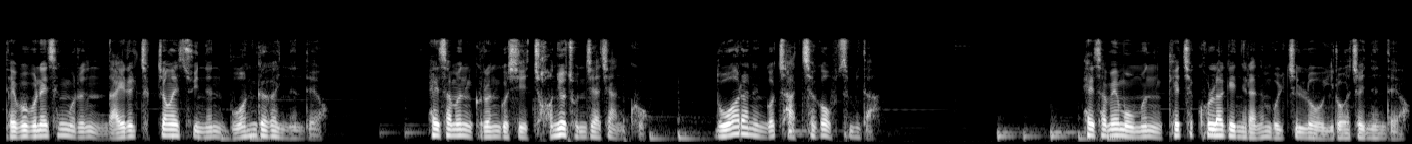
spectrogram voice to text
대부분의 생물은 나이를 측정할 수 있는 무언가가 있는데요. 해삼은 그런 것이 전혀 존재하지 않고 노화라는 것 자체가 없습니다. 해삼의 몸은 개체 콜라겐이라는 물질로 이루어져 있는데요.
